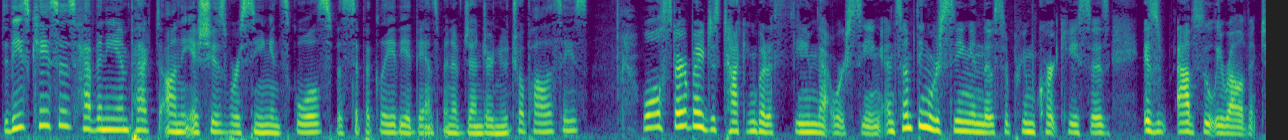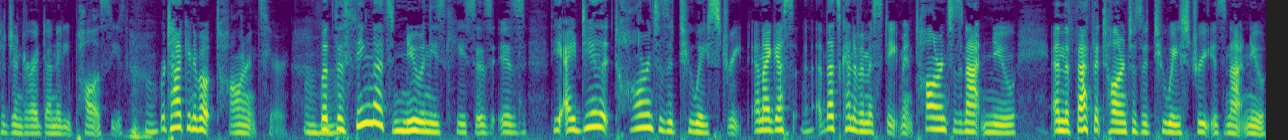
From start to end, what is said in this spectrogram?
Do these cases have any impact on the issues we're seeing in schools, specifically the advancement of gender neutral policies? Well, I'll start by just talking about a theme that we're seeing. And something we're seeing in those Supreme Court cases is absolutely relevant to gender identity policies. Mm-hmm. We're talking about tolerance here. Mm-hmm. But the thing that's new in these cases is the idea that tolerance is a two way street. And I guess mm-hmm. that's kind of a misstatement. Tolerance is not new. And the fact that tolerance is a two way street is not new.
